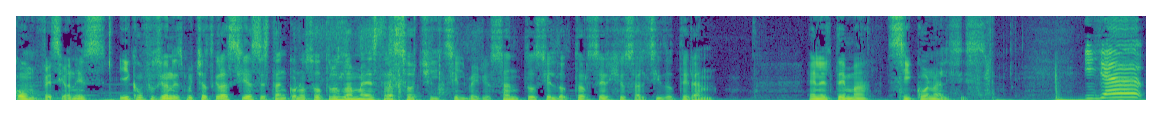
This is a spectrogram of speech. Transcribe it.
Confesiones y confusiones. Muchas gracias. Están con nosotros la maestra Xochitl Silverio Santos y el doctor Sergio Salcido Terán en el tema psicoanálisis. Y ya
